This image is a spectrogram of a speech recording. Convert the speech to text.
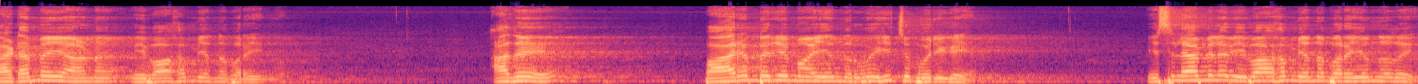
കടമയാണ് വിവാഹം എന്ന് പറയുന്നത് അത് പാരമ്പര്യമായി നിർവഹിച്ചു പോരുകയാണ്. ഇസ്ലാമിലെ വിവാഹം എന്ന് പറയുന്നത്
